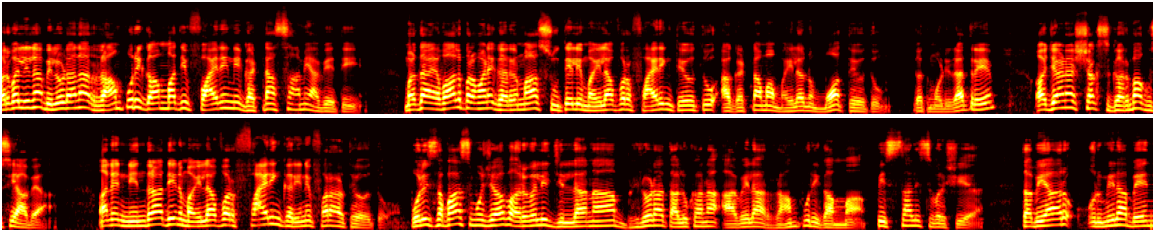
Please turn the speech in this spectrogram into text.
અરવલ્લીના ભિલોડાના રામપુરી ગામમાંથી ફાયરિંગની ઘટના સામે આવી હતી. મળતા અહેવાલ પ્રમાણે ઘરમાં સૂતેલી મહિલા પર ફાયરિંગ થયું હતું. આ ઘટનામાં મહિલાનું મોત થયું હતું. ગત મોડી રાત્રે અજાણ્યા શખ્સ ઘરમાં ઘૂસી આવ્યા અને નિંદ્રાધીન મહિલા પર ફાયરિંગ કરીને ફરાર થયો હતો. પોલીસ તપાસ મુજબ અરવલ્લી જિલ્લાના ભિલોડા તાલુકાના આવેલા રામપુરી ગામમાં પિસ્તાલીસ વર્ષીય તબિયાર ઉર્મિલાબેન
